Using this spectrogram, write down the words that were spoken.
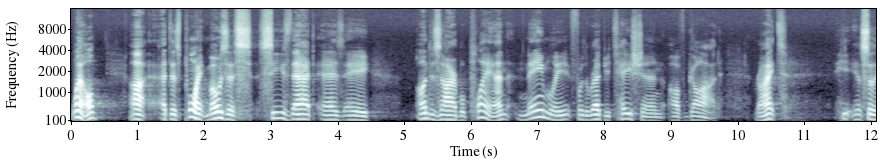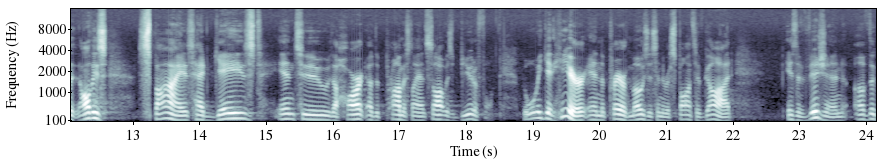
Well, uh, at this point, Moses sees that as a undesirable plan, namely for the reputation of God, right? He, so that all these spies had gazed into the heart of the promised land, saw it was beautiful. But what we get here in the prayer of Moses and the response of God is a vision of the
